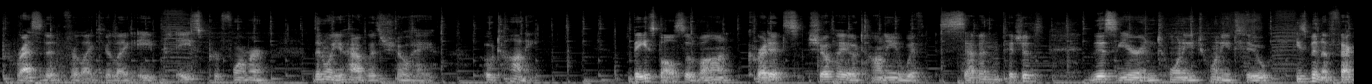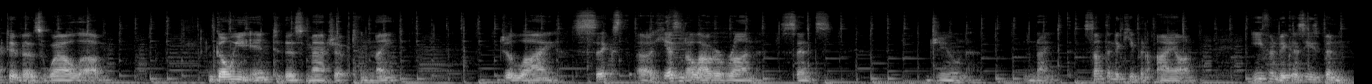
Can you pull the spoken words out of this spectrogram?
precedent for like your like ace performer than what you have with Shohei Ohtani. Baseball Savant credits Shohei Ohtani with seven pitches this year in 2022. He's been effective as well. Um, going into this matchup tonight, July 6th, uh, he hasn't allowed a run since June 9th. Something to keep an eye on, even because he's been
